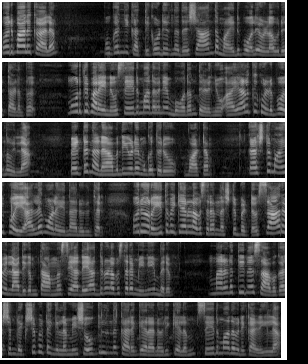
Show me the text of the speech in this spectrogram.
ഒരുപാട് കാലം പുകഞ്ഞ് കത്തിക്കൊണ്ടിരുന്നത് ശാന്തമായതുപോലെയുള്ള ഒരു തണുപ്പ്. മൂർത്തി പറയുന്നു സേതുമാധവനെ ബോധം തെളിഞ്ഞു. അയാൾക്ക് കുഴപ്പമൊന്നുമില്ല. പെട്ടെന്നാണ് അവന്തിയുടെ മുഖത്തൊരു വാട്ടം. കഷ്ടമായി പോയി അല്ലേ മോളെ? എന്ന് അനിരുദ്ധൻ. ഒരു റീത്ത് വയ്ക്കാനുള്ള അവസരം നഷ്ടപ്പെട്ടു. സാരമില്ല അധികം താമസിയാതെ അതിനുള്ള അവസരം ഇനിയും വരും. മരണത്തിന് സാവകാശം രക്ഷപ്പെട്ടെങ്കിലും ഈ ഷോക്കിൽ നിന്ന് കരകയറാൻ ഒരിക്കലും സേതുമാധവന് കഴിയില്ല.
